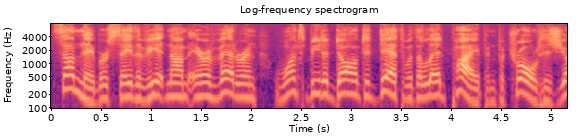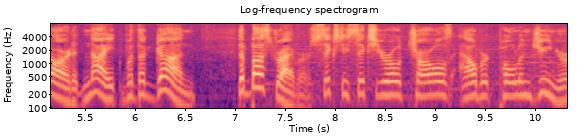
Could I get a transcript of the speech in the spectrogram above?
Some neighbors say the Vietnam era veteran once beat a dog to death with a lead pipe and patrolled his yard at night with a gun. The bus driver, 66 year old Charles Albert Poland Jr.,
